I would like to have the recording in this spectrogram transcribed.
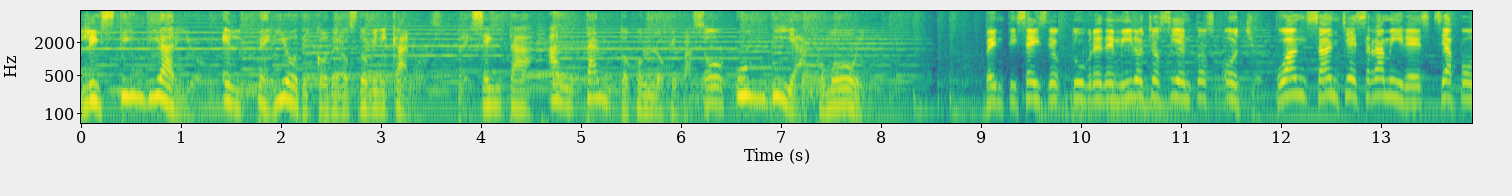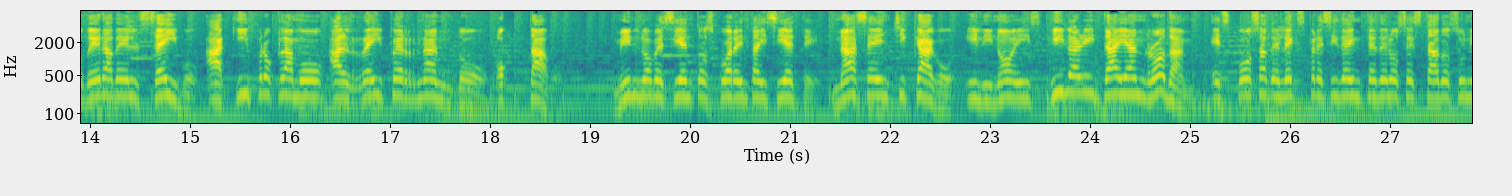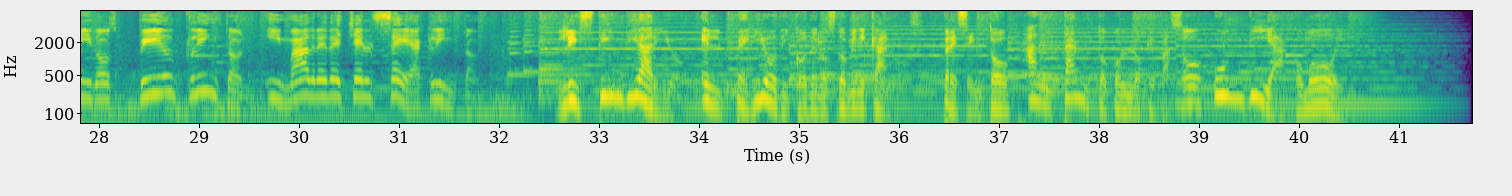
Listín Diario, el periódico de los dominicanos, presenta al tanto con lo que pasó un día como hoy. 26 de octubre de 1808, Juan Sánchez Ramírez se apodera del Ceibo. Aquí proclamó al rey Fernando VIII. 1947. Nace en Chicago, Illinois, Hillary Diane Rodham, esposa del expresidente de los Estados Unidos, Bill Clinton, y madre de Chelsea Clinton. Listín Diario, el periódico de los dominicanos, presentó al tanto con lo que pasó un día como hoy.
